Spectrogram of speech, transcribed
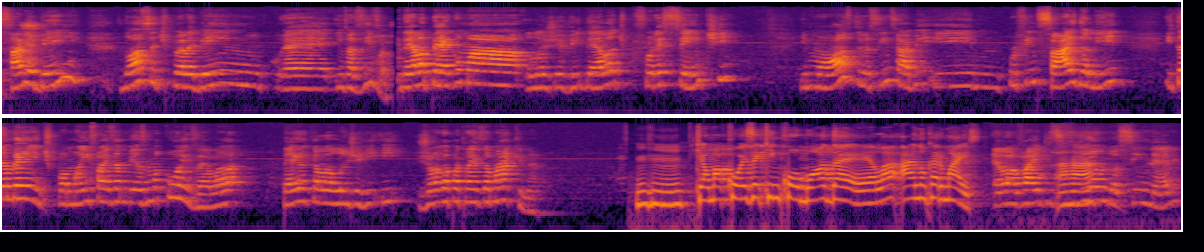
Sabe, é bem. Nossa, tipo, ela é bem é, invasiva. E daí ela pega uma lingerie dela, tipo, fluorescente e mostra, assim, sabe? E por fim sai dali. E também, tipo, a mãe faz a mesma coisa. Ela pega aquela lingerie e joga pra trás da máquina. Uhum. Que é uma coisa que incomoda ela. Ah, não quero mais. Ela vai desviando, assim, né?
